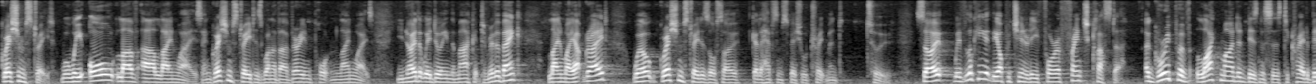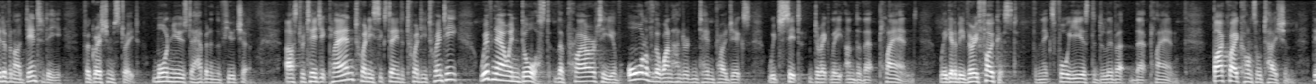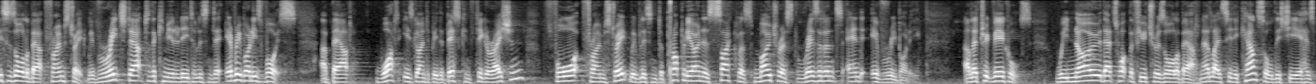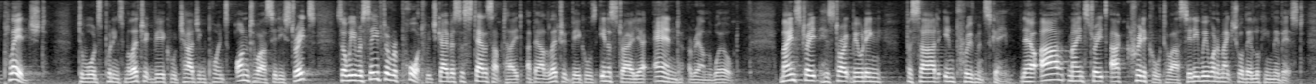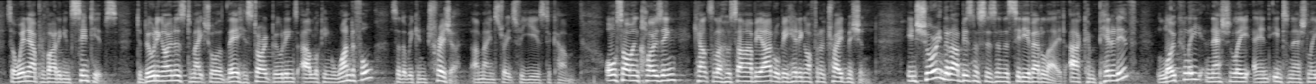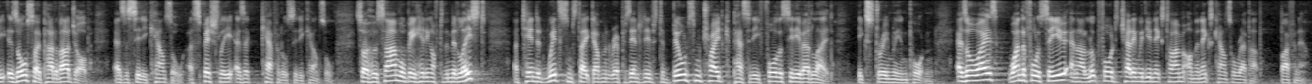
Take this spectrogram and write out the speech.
Gresham Street. Well, we all love our laneways, and Gresham Street is one of our very important laneways. You know that we're doing the Market to Riverbank laneway upgrade. Well, Gresham Street is also going to have some special treatment too. So we're looking at the opportunity for a French cluster, a group of like-minded businesses to create a bit of an identity for Gresham Street. More news to happen in the future. Our strategic plan 2016 to 2020, we've now endorsed the priority of all of the 110 projects which sit directly under that plan. We're going to be very focused for the next four years to deliver that plan. Bikeway consultation. This is all about Frome Street. We've reached out to the community to listen to everybody's voice about what is going to be the best configuration for Frome Street. We've listened to property owners, cyclists, motorists, residents and everybody. Electric vehicles. We know that's what the future is all about and Adelaide City Council this year has pledged towards putting some electric vehicle charging points onto our city streets. So we received a report which gave us a status update about electric vehicles in Australia and around the world. Main Street Historic Building Facade Improvement Scheme. Now our main streets are critical to our city. We want to make sure they're looking their best. So we're now providing incentives to building owners to make sure that their historic buildings are looking wonderful so that we can treasure our main streets for years to come. Also in closing, Councillor Houssam Abiad will be heading off on a trade mission, ensuring that our businesses in the City of Adelaide are competitive locally, nationally and internationally is also part of our job as a City Council, especially as a capital City Council. So Houssam will be heading off to the Middle East, attended with some state government representatives to build some trade capacity for the City of Adelaide. Extremely important. As always, wonderful to see you and I look forward to chatting with you next time on the next Council Wrap Up. Bye for now.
